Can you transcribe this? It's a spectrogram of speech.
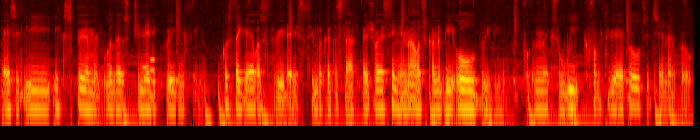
basically experiment with this genetic breeding thing. Because they gave us three days to look at the stats based racing and now it's going to be all breeding for the next week from 3 April to 10 April.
